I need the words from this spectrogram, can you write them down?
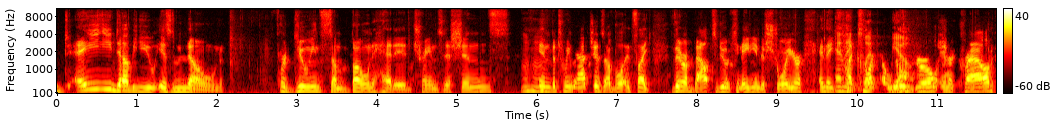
AEW is known for doing some boneheaded transitions Mm-hmm. in between matches. Of it's like they're about to do a Canadian destroyer, and they And cut they like clip- a little yeah. girl in a crowd,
